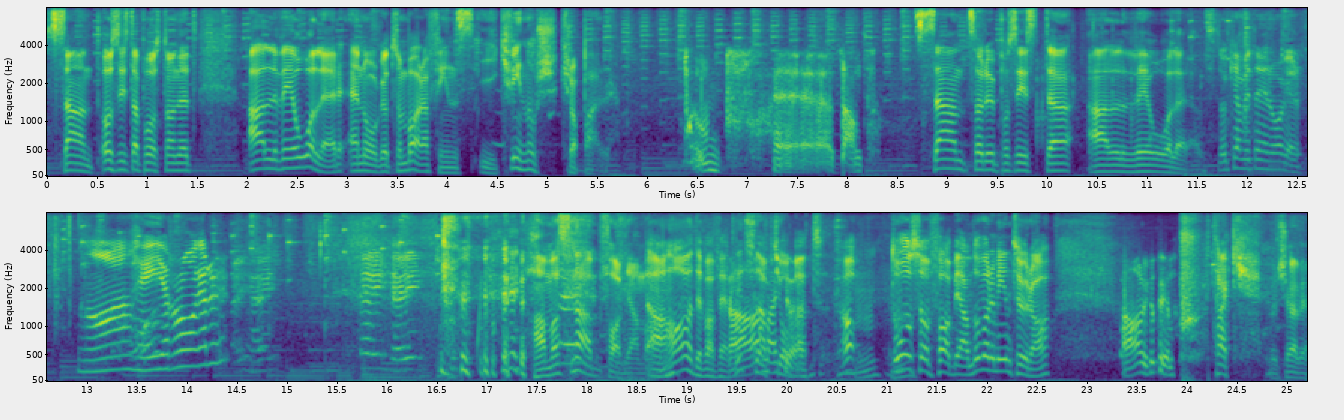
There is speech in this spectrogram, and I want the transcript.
Sant. Och sista påståendet. Alveoler är något som bara finns i kvinnors kroppar. Oh, eh, sant. Sant sa du på sista alveoler alltså. Då kan vi ta in Roger. Ja, hej Roger. Han var snabb Fabian va? Jaha, det var väldigt Ja, snabbt jobbat. Ja, då så Fabian, då var det min tur då. Ja, lycka till. Tack. Då kör vi.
